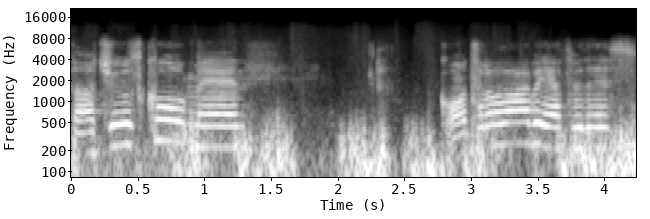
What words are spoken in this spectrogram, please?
Thought you was cool, man. Going to the lobby after this.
